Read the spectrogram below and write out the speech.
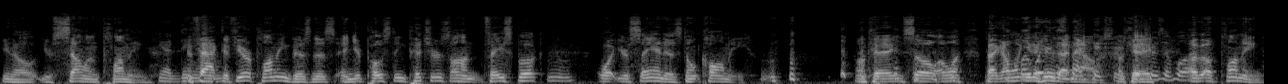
you know, you're selling plumbing. Yeah, in fact, if you're a plumbing business and you're posting pictures on Facebook, Mm. what you're saying is, don't call me. Okay, so I want. In fact, I want But you to hear you that now. pictures? Okay, Pictures of what? Of, plumbing.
